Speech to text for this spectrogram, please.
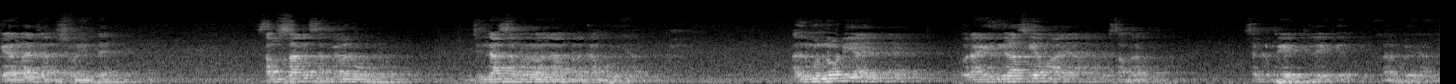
കേരള ജനശ്രമിന്റെ സംസ്ഥാന സമ്മേളനവും ജില്ലാ സമ്മേളനവും എല്ലാം നടക്കാൻ പോവുകയാണ്. അതിന് മുന്നോടിയായി ഒരു ഐതിഹാസികമായ ഒരു സമരം സെക്രട്ടേറിയറ്റിലേക്ക് നടക്കുകയാണ്.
